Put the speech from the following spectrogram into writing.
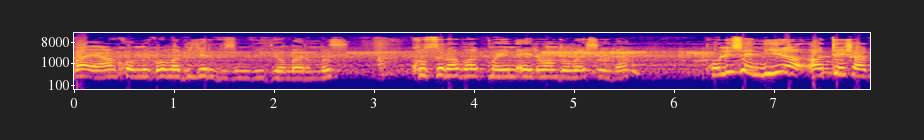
Bayağı komik olabilir bizim videolarımız. Kusura bakmayın Elvan dolayısıyla. Polise niye ateş at-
